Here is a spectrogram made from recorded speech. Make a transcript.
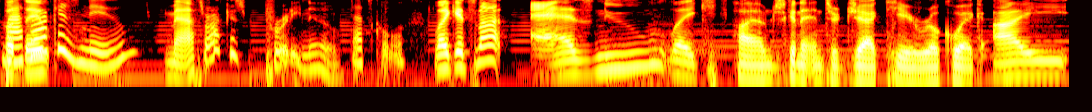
But Math rock is new. math rock is pretty new. That's cool. Like it's not as new. Like hi, I'm just gonna interject here real quick. I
